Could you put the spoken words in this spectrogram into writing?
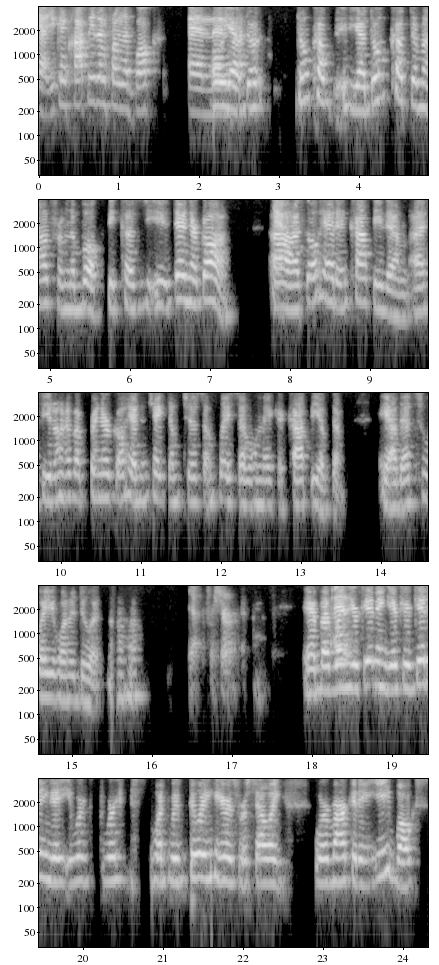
Yeah, you can copy them from the book and Oh, then. yeah, don't, don't cut, yeah, don't cut them out from the book because you, then they're gone. Yeah. Uh, go ahead and copy them. Uh, if you don't have a printer, go ahead and take them to some place that will make a copy of them. Yeah, that's the way you want to do it. Uh-huh. Yeah, for sure. Yeah, but when And- you're getting, if you're getting the, we're, we're, what we're doing here is we're selling, we're marketing ebooks.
